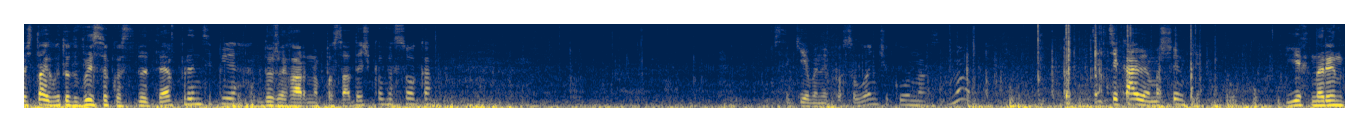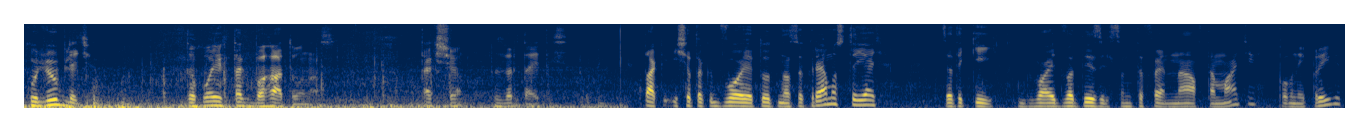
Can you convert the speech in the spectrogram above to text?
Ось так ви тут високо сидите, в принципі, дуже гарна посадочка висока. Ось такі вони по салончику у нас. Ну, це цікаві машинки. Їх на ринку люблять, того їх так багато у нас. Так що звертайтесь. Так, і ще так двоє тут у нас окремо стоять. Це такий 2.2 дизель Fe на автоматі, повний привід.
